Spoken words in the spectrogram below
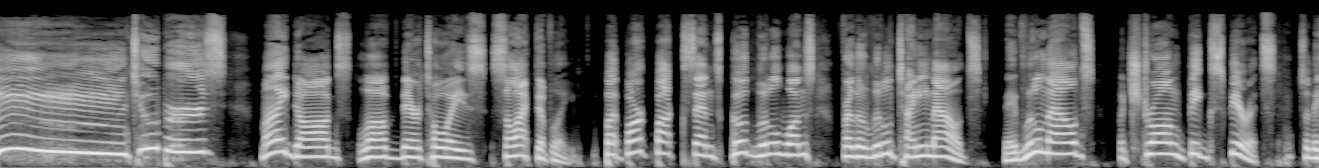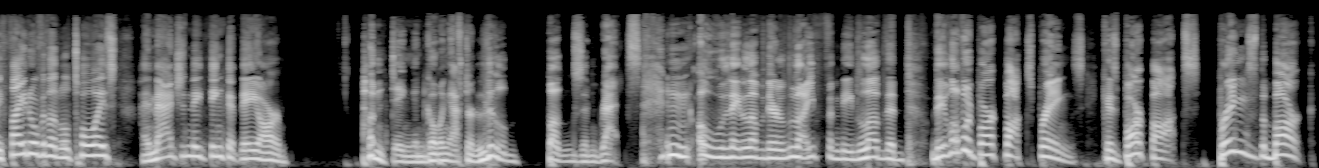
Mmm, tubers. My dogs love their toys selectively, but BarkBox sends good little ones for their little tiny mouths. They have little mouths, but strong, big spirits. So they fight over the little toys. I imagine they think that they are hunting and going after little bugs and rats. And oh, they love their life and they love the they love what BarkBox brings because BarkBox brings the bark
